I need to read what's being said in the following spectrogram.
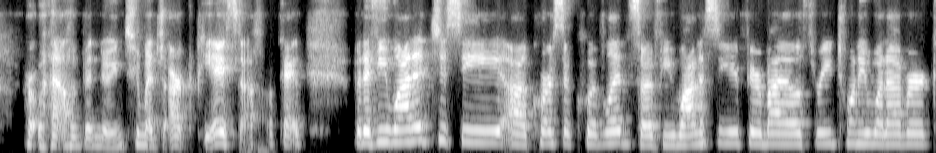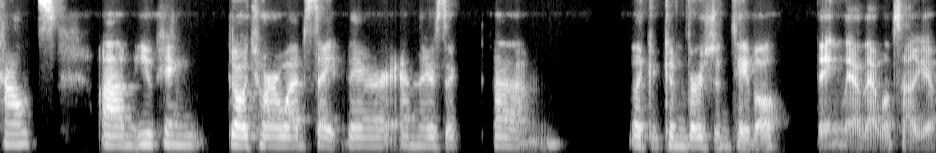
for a while. I've been doing too much ARC-PA stuff. Okay. But if you wanted to see uh, course equivalent, so if you want to see if your bio 320, whatever counts, um, you can go to our website there and there's a um, like a conversion table thing there that will tell you.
